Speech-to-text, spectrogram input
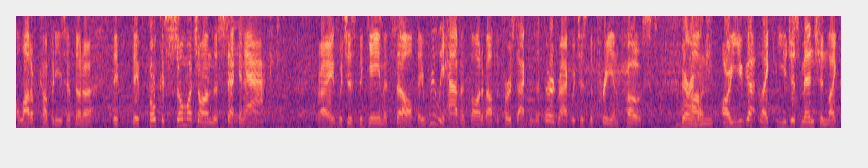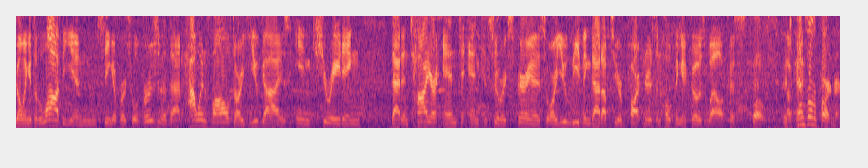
a lot of companies have done a they've they've focused so much on the second act, right, which is the game itself. They really haven't thought about the first act and the third act, which is the pre and post. Very Um, much. Are you got like you just mentioned like going into the lobby and seeing a virtual version of that? How involved are you guys in curating? That entire end-to-end consumer experience, or are you leaving that up to your partners and hoping it goes well? Because Both. It Okay. depends on the partner.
